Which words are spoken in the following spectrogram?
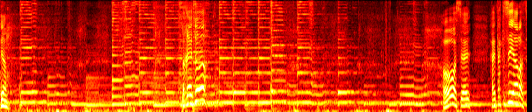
يلا لقيته؟ أوه سي... هاي تحت السيارات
